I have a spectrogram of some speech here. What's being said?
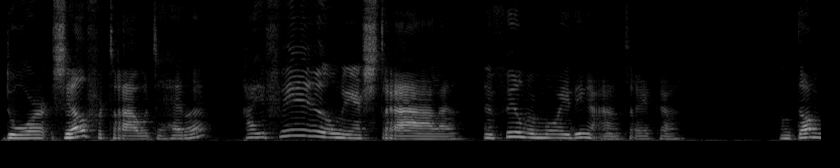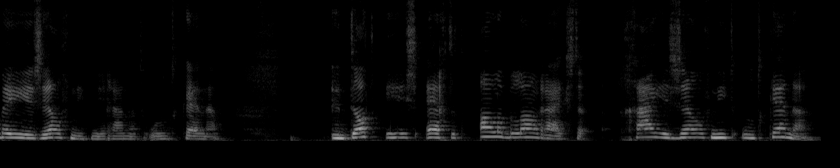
door zelfvertrouwen te hebben, ga je veel meer stralen en veel meer mooie dingen aantrekken. Want dan ben je jezelf niet meer aan het ontkennen. En dat is echt het allerbelangrijkste. Ga jezelf niet ontkennen.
